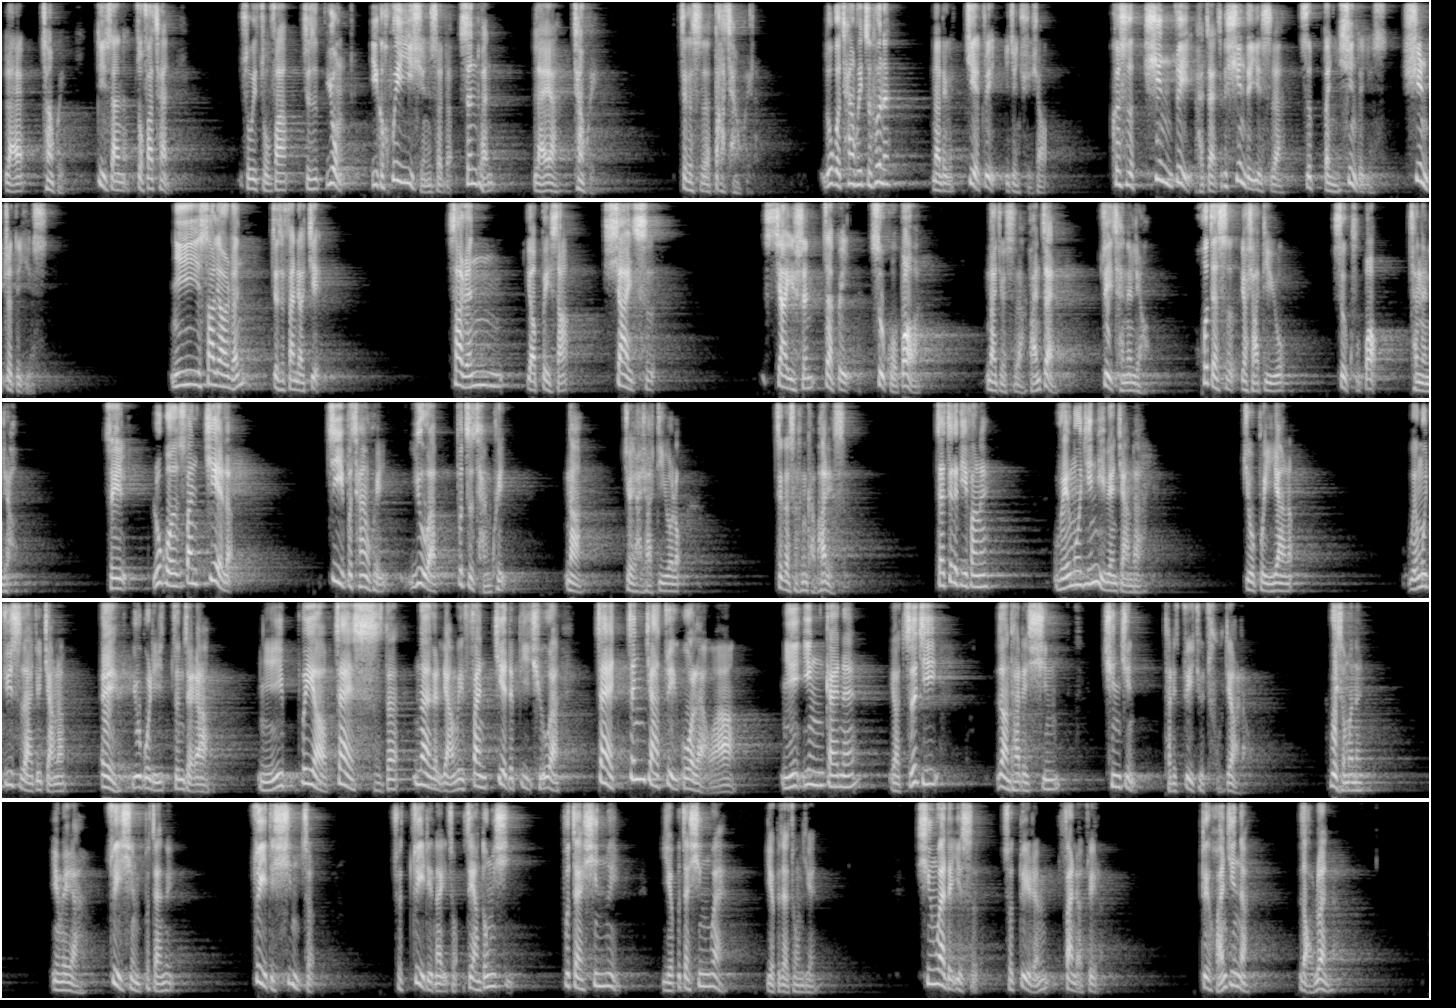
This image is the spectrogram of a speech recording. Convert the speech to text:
来忏悔。第三呢，做法忏，所谓做法就是用一个会议形式的僧团来呀忏悔，这个是大忏悔了。如果忏悔之后呢，那这个戒罪已经取消。可是性罪还在，这个性的意思啊，是本性的意思，性质的意思。你杀了人，就是犯了戒。杀人要被杀，下一次、下一生再被受果报啊，那就是啊还债，罪才能了，或者是要下地狱受苦报才能了。所以，如果犯戒了，既不忏悔，又啊不知惭愧，那就要下地狱了。这个是很可怕的事。在这个地方呢，《维摩经》里面讲的就不一样了。维摩居士啊就讲了：“哎，优波离尊者呀，你不要再使得那个两位犯戒的比丘啊再增加罪过了啊！你应该呢。”要直接让他的心清净，他的罪就除掉了。为什么呢？因为啊，罪性不在内，罪的性质是罪的那一种这样东西，不在心内，也不在心外，也不在中间。心外的意思是对人犯了罪了，对环境呢扰乱了。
